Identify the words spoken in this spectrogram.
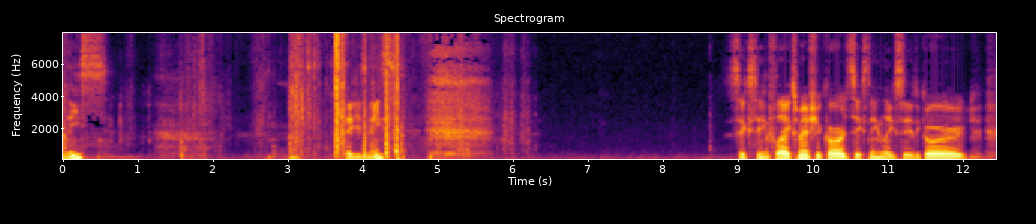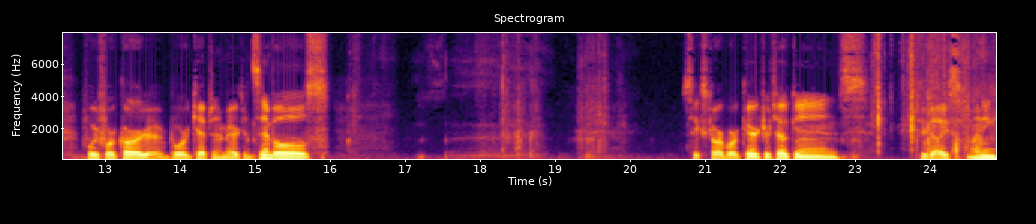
niece. Peggy's niece. 16 Flag Smasher card, 16 Legacy of the card, 44 cardboard Captain American symbols, 6 cardboard character tokens, 2 dice money.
